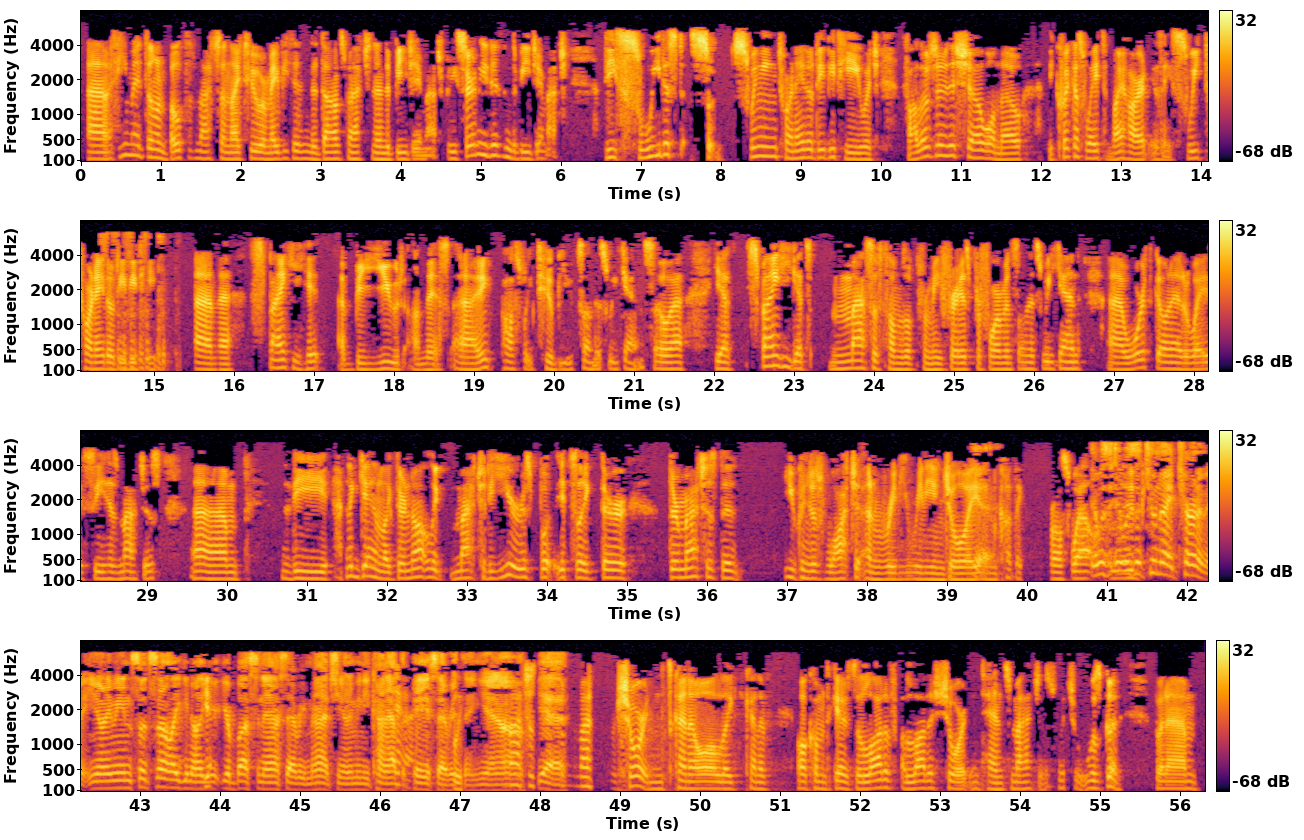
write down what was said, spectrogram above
Uh, he may have done in both of the matches on night two, or maybe he did in the dance match and then the BJ match. But he certainly did in the BJ match. The sweetest swinging tornado DDT, which followers of this show will know, the quickest way to my heart is a sweet tornado DDT. and uh, Spanky hit a beaut on this. Uh, I think possibly two buttes on this weekend. So uh, yeah, Spanky gets massive thumbs up from me for his performance on this weekend. Uh, worth going out of the way to see his matches. Um, the and again, like they're not like match of the years, but it's like they're they're matches that you can just watch it and really really enjoy Yeah. and cut the across well. It was it was a two night tournament, you know what I mean? So it's not like you know Yeah. you're, you're busting ass every match, you know what I mean? You kind of have Yeah, to pace everything, you know? matches, Yeah, the matches were short, and it's kind of all like kind of all coming together. It's a lot of a lot of short, intense matches, which was good. But um,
